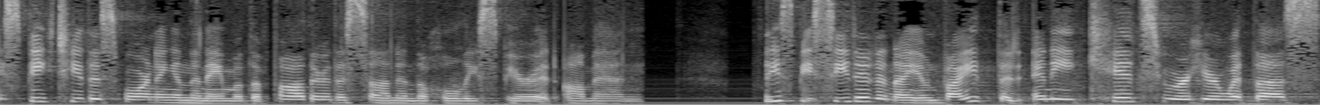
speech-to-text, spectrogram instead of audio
I speak to you this morning in the name of the Father, the Son, and the Holy Spirit. Amen. Please be seated, and I invite that any kids who are here with us,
